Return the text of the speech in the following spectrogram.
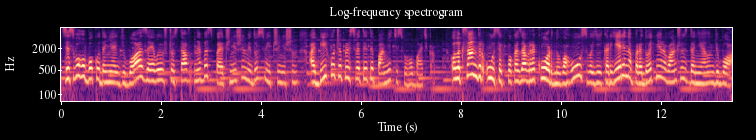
Зі свого боку, Даніель Дюбуа заявив, що став небезпечнішим і досвідченішим, а бій хоче присвятити пам'яті свого батька. Олександр Усик показав рекордну вагу у своїй кар'єрі напередодні реваншу з Даніелем Дюбуа.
